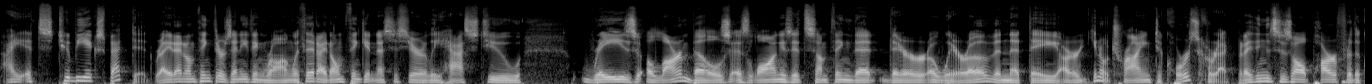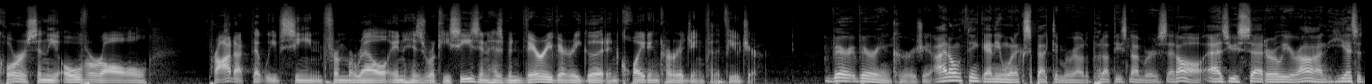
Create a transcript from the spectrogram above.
I, it's to be expected, right? I don't think there's anything wrong with it. I don't think it necessarily has to raise alarm bells as long as it's something that they're aware of and that they are, you know, trying to course correct. But I think this is all par for the course and the overall product that we've seen from Morel in his rookie season has been very, very good and quite encouraging for the future very, very encouraging. I don't think anyone expected Morel to put up these numbers at all. As you said earlier on, he has a,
